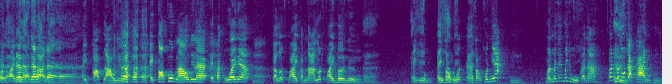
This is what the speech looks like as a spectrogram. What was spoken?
รถไฟนี่แหละมีสองนี่แหละคันนี่แหละเออไอ้ก๊อฟเรานี่แหละไอ้ก๊อฟพวกเรานี่แหละไอ้ปะทวยเนี่ยอืมกับรถไฟตำนานรถไฟเบอร์หนึ่งอ่าไอไอ้อินไอ้สองวิคนเอ่อสองคนเนี้ยอืมมันไม่ได้ไม่ถูกกันนะ มันก็รู้จักกันอืม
